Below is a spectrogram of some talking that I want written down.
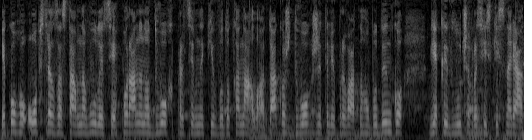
якого обстріл застав на вулиці. Поранено двох працівників водоканалу, а також двох жителів приватного будинку, в який влучив російський снаряд.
